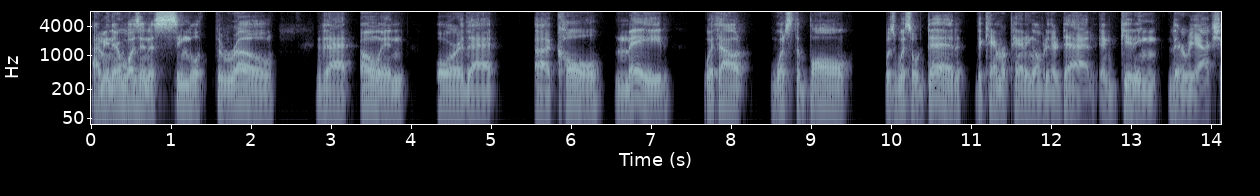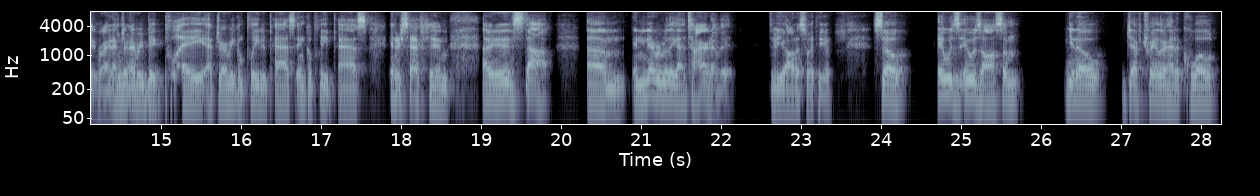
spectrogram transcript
I mean, there wasn't a single throw that Owen or that uh, Cole made without once the ball was whistled dead, the camera panning over to their dad and getting their reaction, right? After mm-hmm. every big play, after every completed pass, incomplete pass, interception. I mean, it didn't stop. Um, and you never really got tired of it, to be honest with you. So it was it was awesome. You know, Jeff Traylor had a quote.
